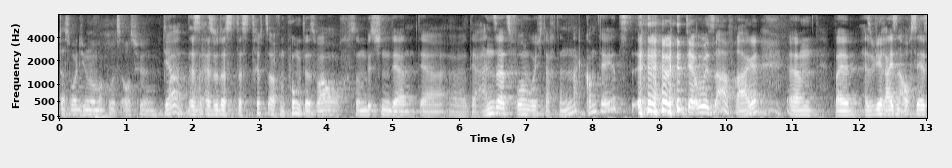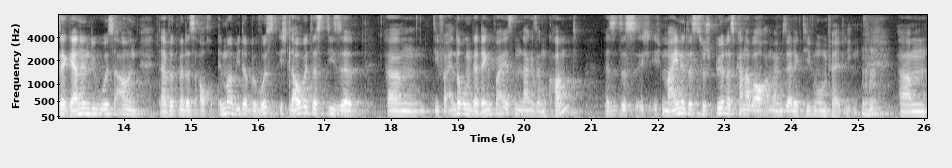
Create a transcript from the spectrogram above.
das wollte ich nur noch mal kurz ausführen. Ja, das, also das, das trifft es auf den Punkt. Das war auch so ein bisschen der, der, äh, der Ansatz vorhin, wo ich dachte, na, kommt der jetzt mit der USA-Frage? Ähm, weil, also wir reisen auch sehr, sehr gerne in die USA und da wird mir das auch immer wieder bewusst. Ich glaube, dass diese, ähm, die Veränderung der Denkweisen langsam kommt. Also das, ich, ich meine das zu spüren, das kann aber auch an meinem selektiven Umfeld liegen. Mhm. Ähm,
